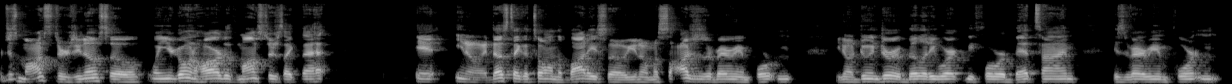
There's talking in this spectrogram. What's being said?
are just monsters, you know. So when you're going hard with monsters like that, it you know it does take a toll on the body. So you know massages are very important. You know, doing durability work before bedtime is very important.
